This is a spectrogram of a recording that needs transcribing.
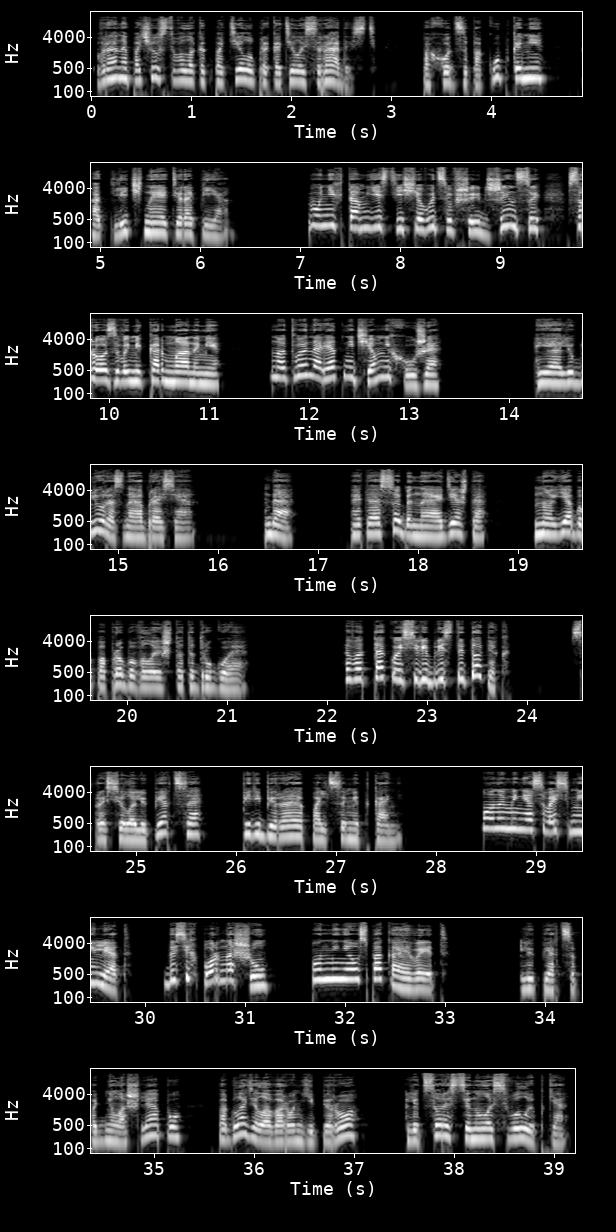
Врана почувствовала, как по телу прокатилась радость. Поход за покупками — отличная терапия. У них там есть еще выцвевшие джинсы с розовыми карманами, но твой наряд ничем не хуже. Я люблю разнообразие. Да, это особенная одежда — но я бы попробовала и что-то другое. «Вот такой серебристый топик?» — спросила Люперца, перебирая пальцами ткань. «Он у меня с восьми лет, до сих пор ношу. Он меня успокаивает». Люперца подняла шляпу, погладила воронье перо, лицо растянулось в улыбке.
